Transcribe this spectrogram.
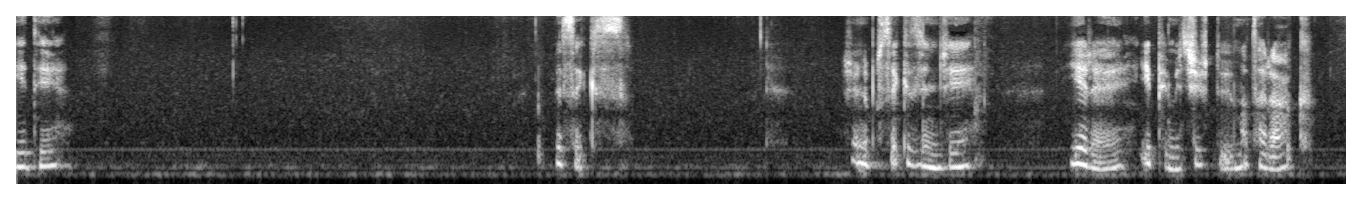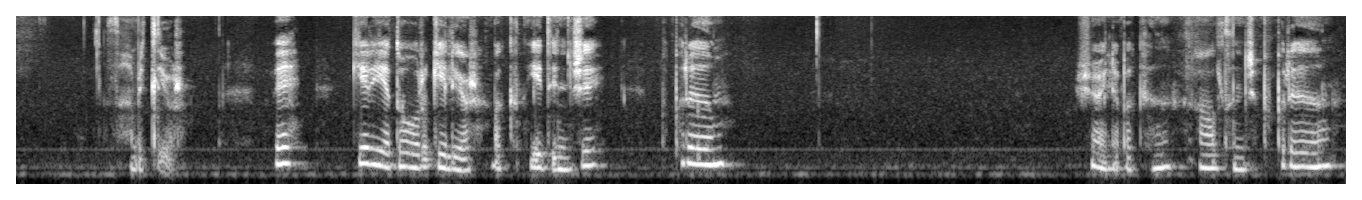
7 ve 8 şimdi bu 8. yere ipimi çift düğüm atarak sabitliyorum ve geriye doğru geliyor bakın 7. pırığım şöyle bakın 6. pırığım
